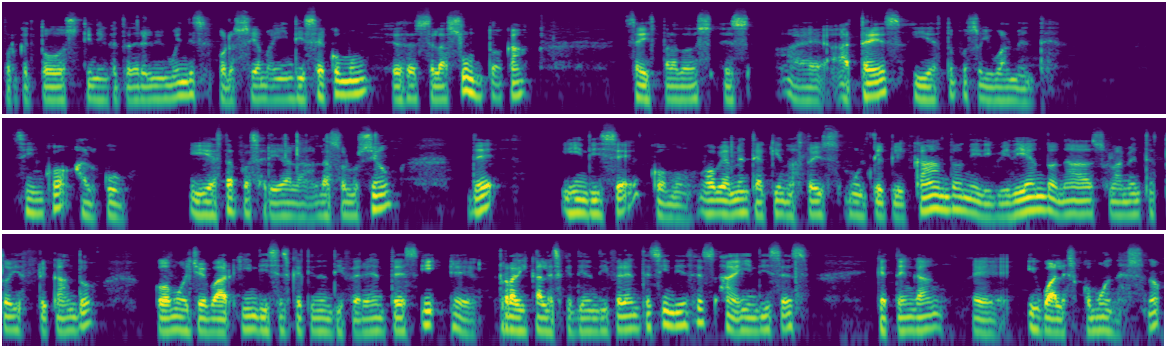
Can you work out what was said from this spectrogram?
porque todos tienen que tener el mismo índice, por eso se llama índice común, ese es el asunto acá. 6 para 2 es eh, a 3 y esto pues igualmente 5 al cubo. Y esta pues sería la, la solución de índice común. Obviamente aquí no estoy multiplicando ni dividiendo nada, solamente estoy explicando cómo llevar índices que tienen diferentes eh, radicales que tienen diferentes índices a índices que tengan eh, iguales comunes, ¿no?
